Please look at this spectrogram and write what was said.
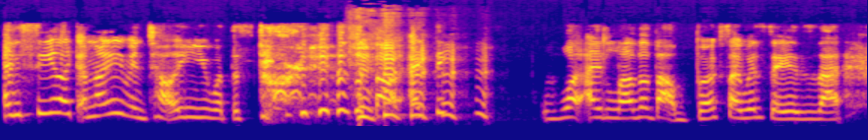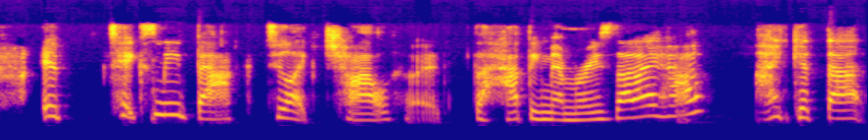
And see, like, I'm not even telling you what the story is about. I think what I love about books, I would say, is that it takes me back to like childhood, the happy memories that I have. I get that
